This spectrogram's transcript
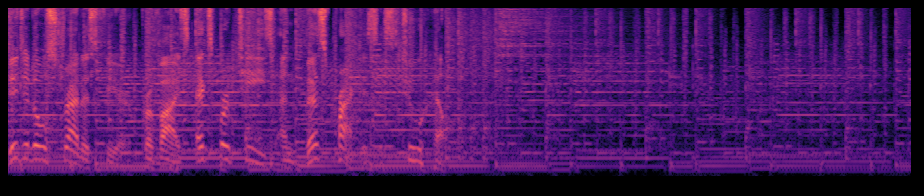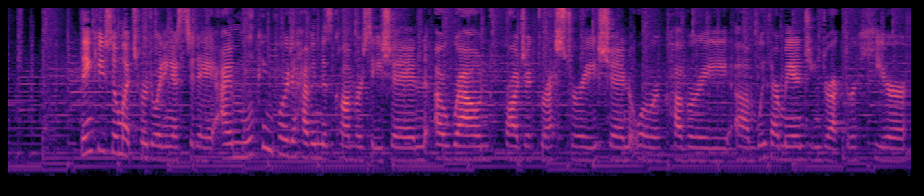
Digital Stratosphere provides expertise and best practices to help. Thank you so much for joining us today. I'm looking forward to having this conversation around project restoration or recovery um, with our managing director here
